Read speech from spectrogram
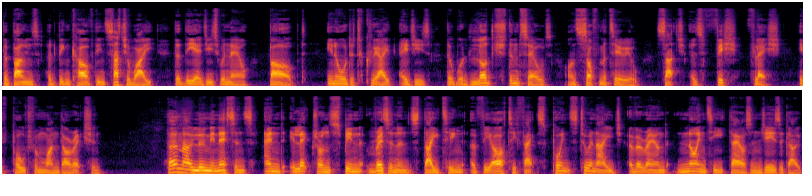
The bones had been carved in such a way that the edges were now barbed in order to create edges that would lodge themselves on soft material such as fish flesh if pulled from one direction. Thermoluminescence and electron spin resonance dating of the artifacts points to an age of around 90,000 years ago.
